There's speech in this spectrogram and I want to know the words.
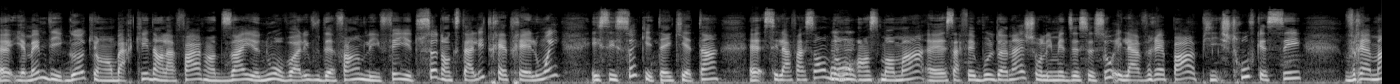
Euh, il y a même des gars qui ont embarqué dans l'affaire en disant, nous, on va aller vous défendre, les filles et tout ça. Donc, c'est allé très, très loin. Et c'est ça qui est inquiétant. Euh, c'est la façon dont, mm-hmm. en ce moment, ça fait boule de neige sur les médias sociaux et la vraie peur. Puis, je trouve que c'est vraiment,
